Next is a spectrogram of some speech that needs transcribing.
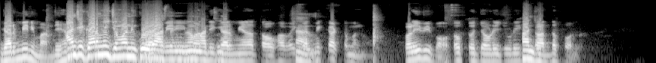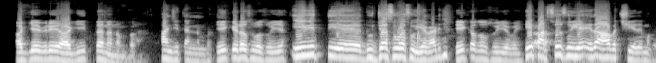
ਗਰਮੀ ਨਹੀਂ ਮੰਨਦੀ ਹੈ ਹਾਂਜੀ ਗਰਮੀ ਜਮਾ ਨਹੀਂ ਕੋਈ ਵਾਸਤੇ ਨਹੀਂ ਮੰਨਦੀ ਗਰਮੀਆਂ ਦਾ ਤੋਹਫਾ ਬਈ ਗਰਮੀ ਘੱਟ ਮੰਨੂ। ਫਲੀ ਵੀ ਬਹੁਤ ਉੱਤੋਂ ਚੌੜੀ ਚੂੜੀ। ਕੱਦ ਫੁੱਲ। ਅੱਗੇ ਵੀਰੇ ਆ ਗਈ ਤਿੰਨ ਨੰਬਰ। ਹਾਂਜੀ ਤਿੰਨ ਨੰਬਰ। ਇਹ ਕਿਹੜਾ ਸੂਆ ਸੂਈ ਹੈ ਇਹ ਵੀ ਤੀ- ਦੂਜਾ ਸੂਆ ਸੂਈ ਹੈ ਵੈੜ ਜੀ। ਇਹ ਕਦੋਂ ਸੂਈ ਹੈ ਬਈ? ਇਹ ਪਰਸੋਂ ਸੂਈ ਹੈ ਇਹਦਾ ਆ ਬੱਚੀ ਇਹਦੇ ਮਗਰ।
